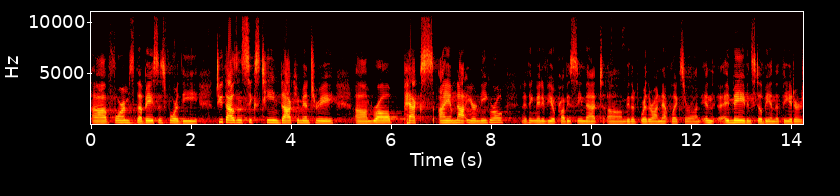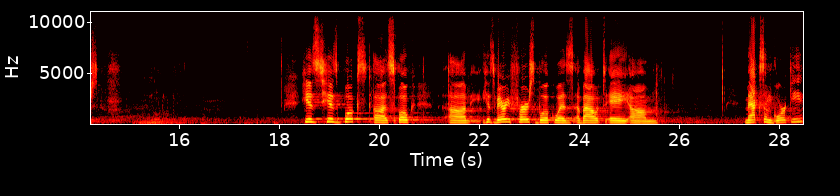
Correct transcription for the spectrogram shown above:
uh, forms the basis for the 2016 documentary um, Raoul Peck's I Am Not Your Negro. I think many of you have probably seen that um, either whether on Netflix or on, in, it may even still be in the theaters. His, his books uh, spoke, um, his very first book was about a um, Maxim Gorky,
